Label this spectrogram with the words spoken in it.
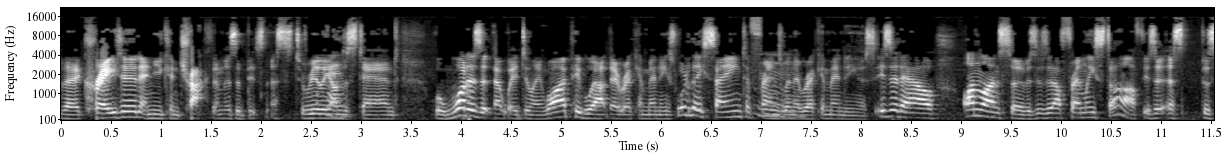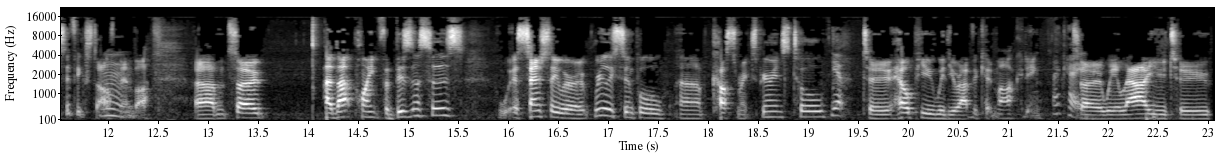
they're created and you can track them as a business to really Okay. understand well what is it that we're doing why are people out there recommending us what are they saying to friends when they're Mm. recommending us is it our online service is it our friendly staff is it a specific staff Mm. member um, so at that point for businesses essentially we're a really simple uh, customer experience tool Yep. to help you with your advocate marketing Okay. so we allow you to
